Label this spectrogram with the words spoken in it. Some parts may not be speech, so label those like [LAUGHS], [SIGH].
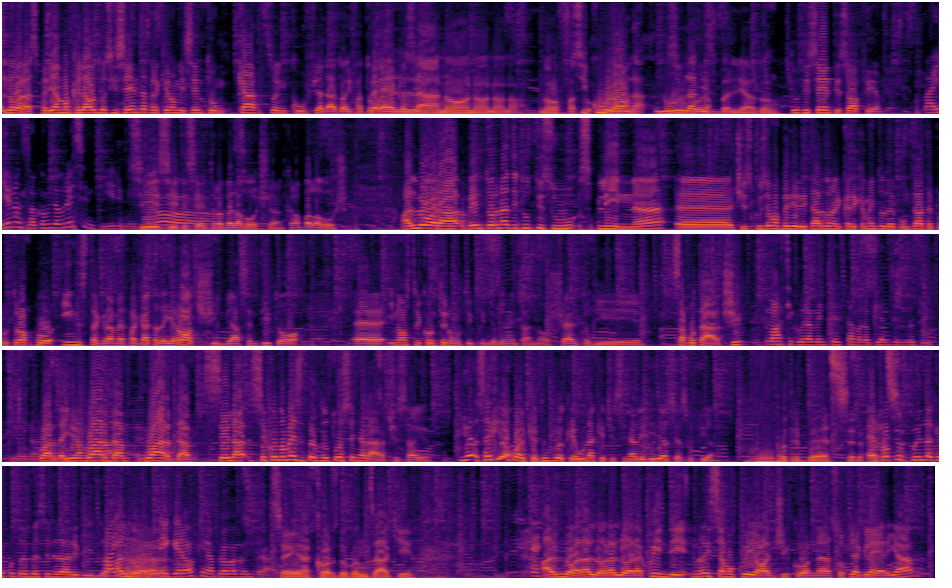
Allora, speriamo che l'audio si senta perché non mi sento un cazzo in cuffia. Dado, hai fatto qualche Bella, casino. no, no, no, no. Non ho fatto Sicuro? nulla, nulla Sicuro. di sbagliato. Tu ti senti, Sofì? Ma io non so come dovrei sentirmi. Sì, però- sì, ti sento, una bella sì. voce, anche una bella voce. Allora, bentornati tutti su Splin. Eh, ci scusiamo per il ritardo nel caricamento delle puntate. Purtroppo Instagram è pagata dai Rothschild ha sentito eh, i nostri contenuti, quindi ovviamente hanno scelto di sabotarci. Ma sicuramente stavano piangendo tutti. non Guarda, io, guarda, altro. guarda, se la- secondo me sei stato tu a segnalarci, sai. Io, sai che io ho qualche dubbio che una che ci segnala i video sia Sofia. [LAUGHS] Potrebbe essere. È proprio quella che potrebbe segnalare i video. Ma io Allora, negherò fino a prova contraria. Sei in accordo con Zaki? allora, allora, allora. Quindi noi siamo qui oggi con Sofia Gleria.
